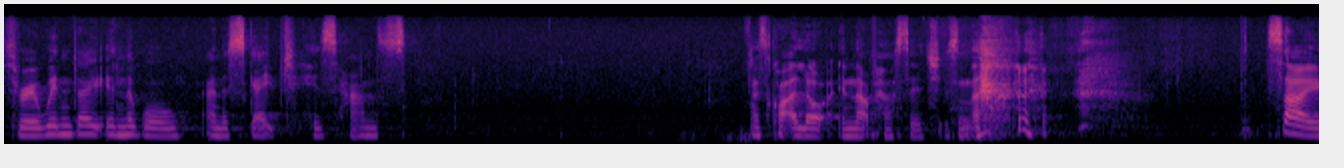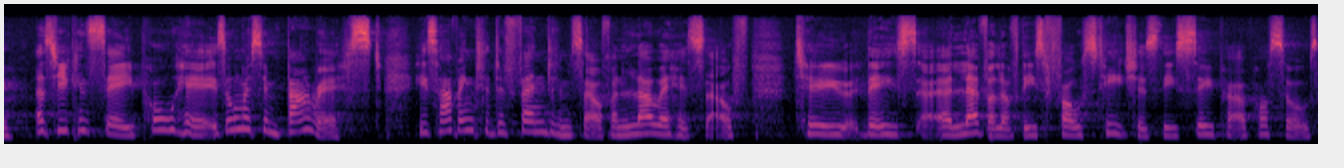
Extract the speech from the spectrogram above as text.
through a window in the wall and escaped his hands. There's quite a lot in that passage, isn't there? So, as you can see, Paul here is almost embarrassed. He's having to defend himself and lower himself to this uh, level of these false teachers, these super apostles,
